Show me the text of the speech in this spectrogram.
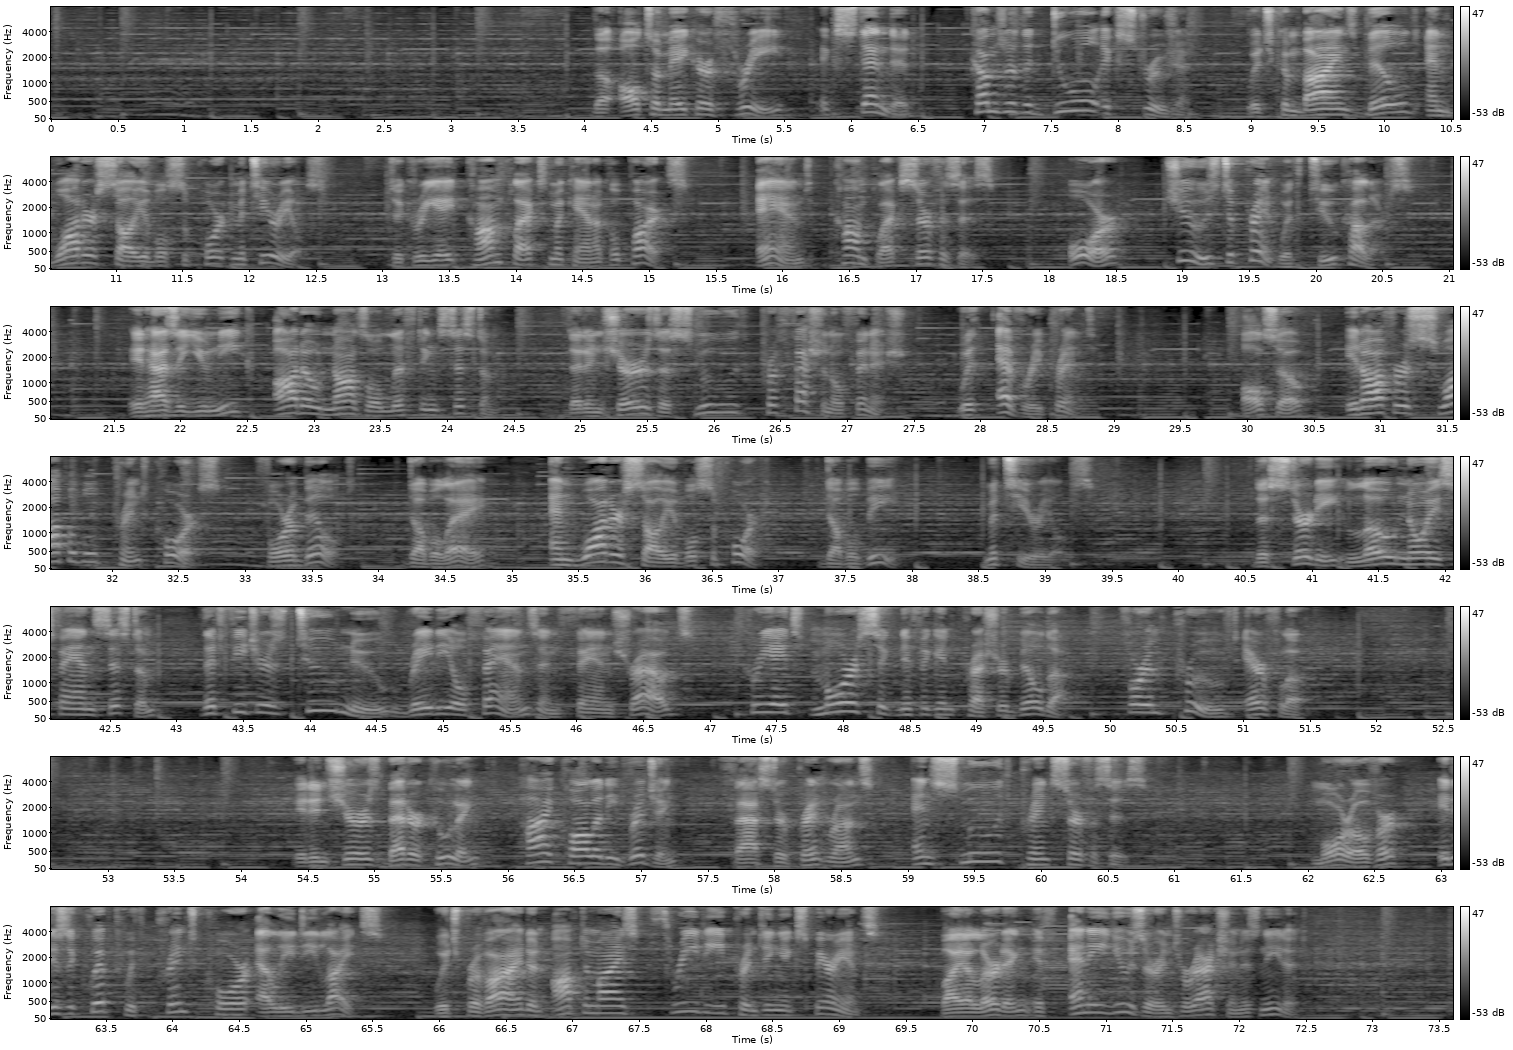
The Ultimaker 3 Extended comes with a dual extrusion, which combines build and water-soluble support materials to create complex mechanical parts and complex surfaces, or choose to print with two colors. It has a unique auto nozzle lifting system that ensures a smooth, professional finish with every print. Also, it offers swappable print cores for a build, AA, and water-soluble support, BB, materials. The sturdy low-noise fan system that features two new radial fans and fan shrouds creates more significant pressure buildup for improved airflow. It ensures better cooling, high quality bridging, faster print runs, and smooth print surfaces. Moreover, it is equipped with Print Core LED lights, which provide an optimized 3D printing experience by alerting if any user interaction is needed.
